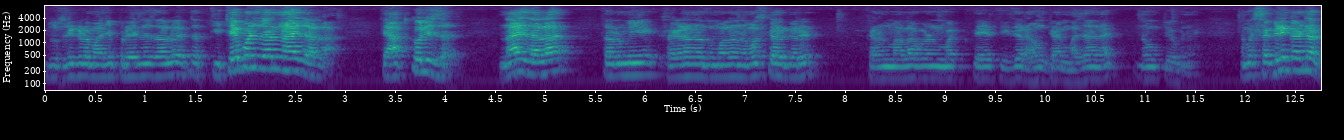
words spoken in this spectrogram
दुसरीकडे माझे प्रयत्न चालू आहेत. तर तिथे पण जर नाही झाला ते जर नाही झाला तर मी सगळ्यांना तुम्हाला नमस्कार करेन. कारण मला पण मग ते तिथे राहून काय मजा नाही न उपयोग नाही. मग सगळीकडनंच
